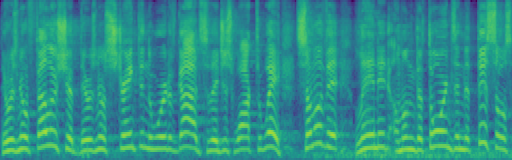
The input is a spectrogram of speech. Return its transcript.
there was no fellowship, there was no strength in the word of God. So they just walked away. Some of it landed among the thorns and the thistles.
